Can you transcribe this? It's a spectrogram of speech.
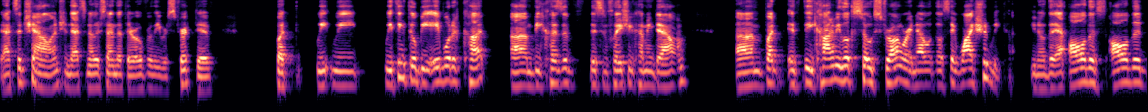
that's a challenge, and that's another sign that they're overly restrictive. But we we we think they'll be able to cut um, because of this inflation coming down. Um, but if the economy looks so strong right now, they'll say, why should we cut? You know, the, all this, all the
